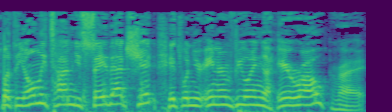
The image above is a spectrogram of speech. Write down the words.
But the only time you say that shit is when you're interviewing a hero. Right.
